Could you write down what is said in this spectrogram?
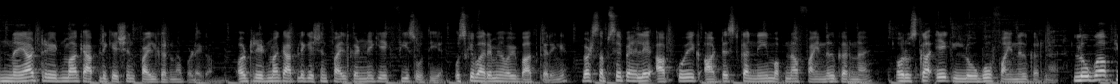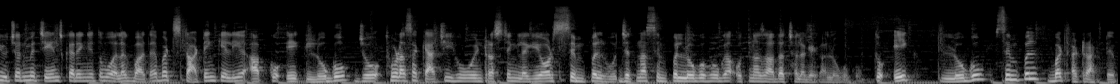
नया ट्रेडमार्क एप्लीकेशन फ़ाइल करना पड़ेगा। और ट्रेडमार्क एप्लीकेशन फ़ाइल करने की एक फ़ीस होती है। उसके बारे में हम अभी बात करेंगे। बट सबसे पहले आपको एक आर्टिस्ट का नेम अपना फाइनल करना है और उसका एक लोगो फाइनल करना है। लोगो आप फ्यूचर में चेंज करेंगे तो वो अलग बात है बट स्टार्टिंग के लिए आपको एक लोगो जो थोड़ा सा कैची हो इंटरेस्टिंग लगे और सिंपल हो। जितना सिंपल लोगो होगा, उतना ज़्यादा अच्छा लगेगा लोगों को। तो एक लोगो, सिंपल बट अट्रैक्टिव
